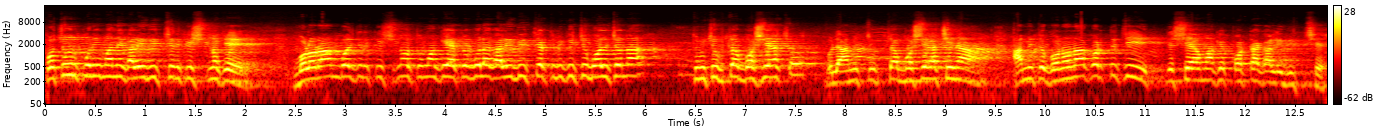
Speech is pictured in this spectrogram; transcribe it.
প্রচুর পরিমাণে গালি দিচ্ছেন কৃষ্ণকে। বলরাম বলছেন কৃষ্ণ তোমাকে এতগুলা গালি দিচ্ছে, তুমি কিছু বলছো না? তুমি চুপচাপ বসে আছো? বলে, আমি চুপচাপ বসে আছি না। আমি তো গণনা করতেছি যে সে আমাকে কটা গালি দিচ্ছে।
